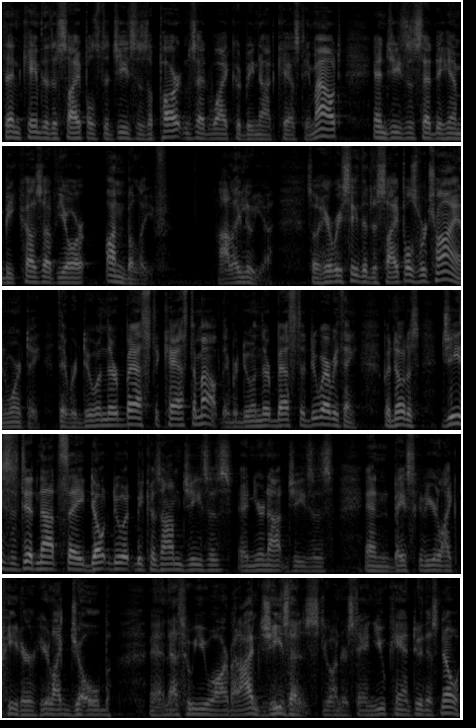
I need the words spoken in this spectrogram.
Then came the disciples to Jesus apart and said, Why could we not cast him out? And Jesus said to him, Because of your unbelief. Hallelujah. So here we see the disciples were trying, weren't they? They were doing their best to cast him out. They were doing their best to do everything. But notice, Jesus did not say, Don't do it because I'm Jesus and you're not Jesus. And basically, you're like Peter, you're like Job, and that's who you are, but I'm Jesus. Do you understand? You can't do this. No,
